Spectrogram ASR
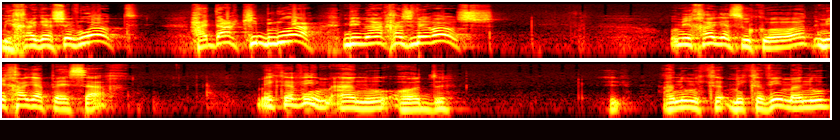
מחג השבועות. הדר קיבלוה בימי אחשורוש. ומחג הסוכות, מחג הפסח, מקווים אנו עוד, אנו מקווים אנו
